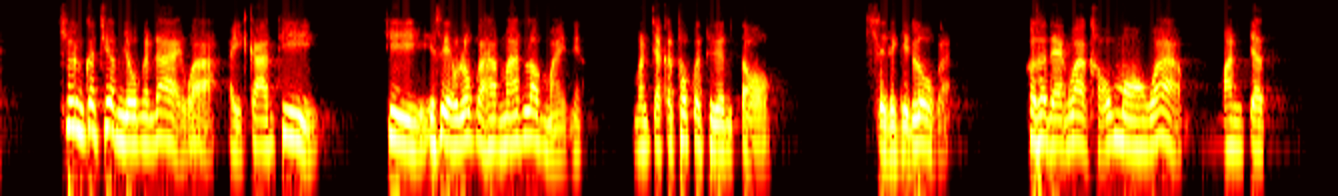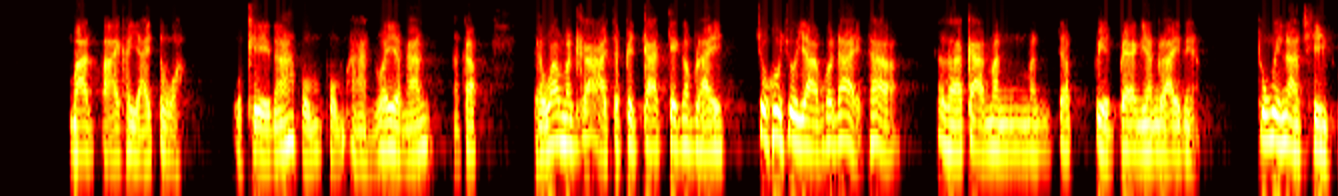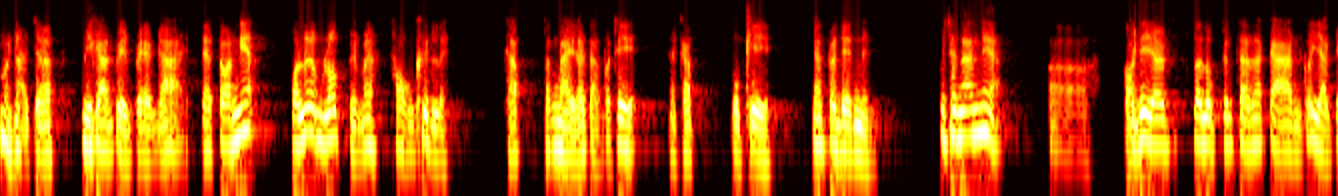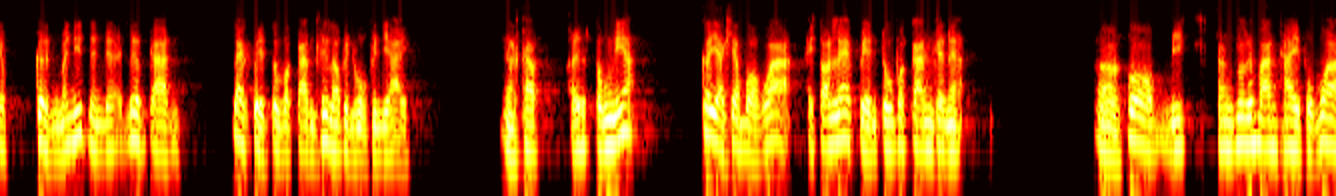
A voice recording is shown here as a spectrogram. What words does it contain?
ซึ่งก็เชื่อมโยงกันได้ว่าไอการที่ที่อิสราเอลรบกับฮามาสรอบใหม่เนี่ย มันจะกระทบกระเทือนต่อเศรษฐกิจโลกแหละก็แสดงว่าเขามองว่ามันจะบานปลายขยายตัว โอเคนะ ผมผมอ่านไว้อย่างนั้นนะครับ แต่ว่ามันก็อาจจะเป็นการเก็งกำไรชั่วครู่ชั่วยามก็ได้ถ้าถ้าสถานการณ์มันมันจะเปลี่ยนแปลงอย่างไรเนี่ย ทุกวินาทีมันอาจจะมีการเปลี่ยนแปลงได้ แต่ตอนเนี้ยพอเริ่มลบเห็นไหมทองขึ้นเลยครับ ทั้งในและต่างประเทศนะครับ โอเค นั่นประเด็นหนึ่ง เพราะฉะนั้นเนี่ยก่อนที่จะสรุปถึงสถานการณ์ก็อยากจะเกินมานิดหนึ่งเด้อเรื่องการแลกเปลี่ยนตัวประกันซึ่งเราเป็นห่วงเป็นใยนะครับเอ่อตรงเนี้ยก็อยากจะบอกว่าไอ้ตอนแรกเปลี่ยนตัวประกันกันเนี่ยเอ่อก็มีทางรัฐบาลไทย ผมว่า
